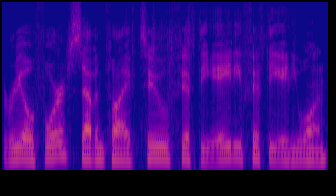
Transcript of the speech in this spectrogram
304 752 5080 5081.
